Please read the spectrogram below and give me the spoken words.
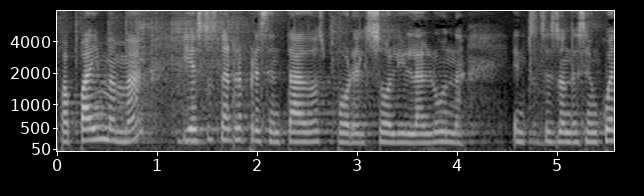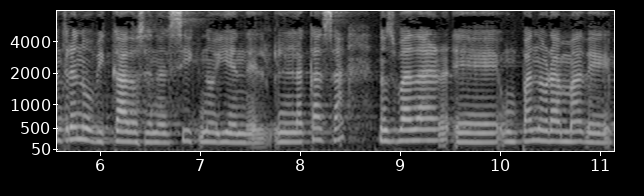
Papá y mamá, y estos están representados por el sol y la luna. Entonces, donde se encuentren ubicados en el signo y en, el, en la casa, nos va a dar eh, un panorama de,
